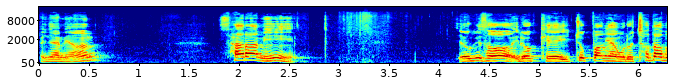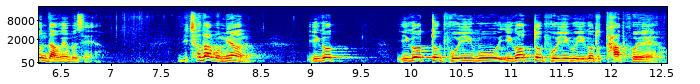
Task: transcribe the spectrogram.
왜냐하면, 사람이 여기서 이렇게 이쪽 방향으로 쳐다본다고 해보세요. 쳐다보면 이것, 이것도 보이고, 이것도 보이고, 이것도 다 보여요.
